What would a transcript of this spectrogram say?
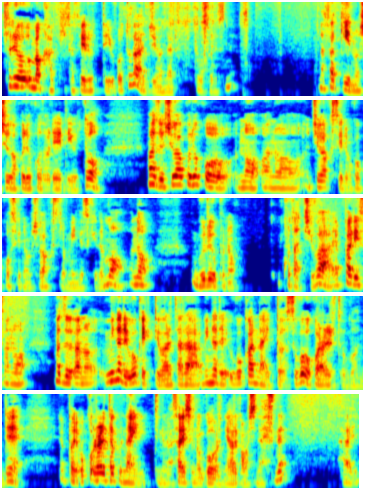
それをうまく発揮させるっていうことが重要になるってことですね。さっきの修学旅行の例で言うと、まず修学旅行の、あの、中学生でも高校生でも小学生でもいいんですけども、のグループの子たちは、やっぱりその、まず、あの、みんなで動けって言われたら、みんなで動かないとすごい怒られると思うんで、やっぱり怒られたくないっていうのが最初のゴールにあるかもしれないですね。はい。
